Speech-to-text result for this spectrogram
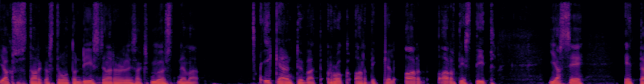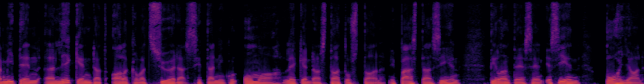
jaksossa tarkasteluun ton Disney lisäksi myös nämä ikääntyvät rock-artistit ja se, että miten legendat alkavat syödä sitä niin kuin omaa legendan statustaan, niin päästään siihen tilanteeseen ja siihen pohjaan,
